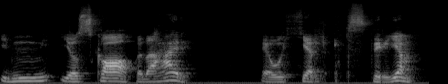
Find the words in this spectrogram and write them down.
inn i å skape det her, er jo helt ekstremt.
